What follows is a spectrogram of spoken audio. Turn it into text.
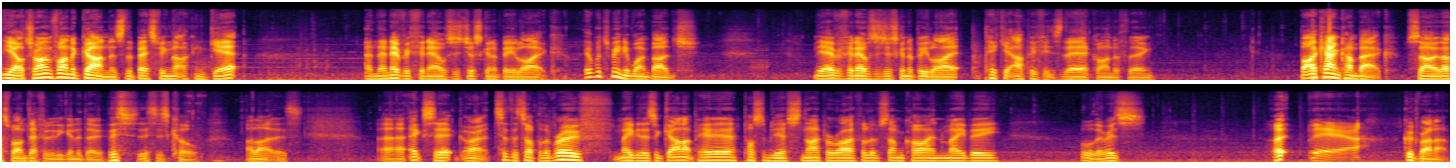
Yeah, I'll try and find a gun as the best thing that I can get. And then everything else is just going to be like... What do you mean it won't budge? Yeah, everything else is just going to be like, pick it up if it's there kind of thing. But I can come back, so that's what I'm definitely going to do. This this is cool. I like this. Uh, exit, alright, to the top of the roof. Maybe there's a gun up here. Possibly a sniper rifle of some kind, maybe. Oh, there is. Yeah, good run up.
